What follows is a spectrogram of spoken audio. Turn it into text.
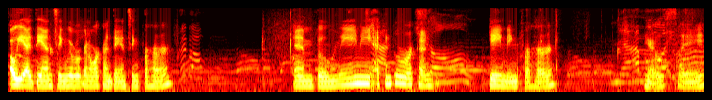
Oh yeah, dancing. We were gonna work on dancing for her. And Bellini, I think we're working on gaming for her. Here, let's see.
